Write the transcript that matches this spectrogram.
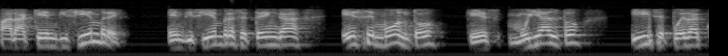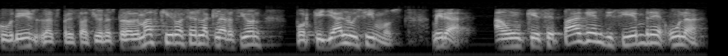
para que en diciembre, en diciembre se tenga ese monto que es muy alto y se pueda cubrir las prestaciones. Pero además quiero hacer la aclaración porque ya lo hicimos. Mira, aunque se pague en diciembre una,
